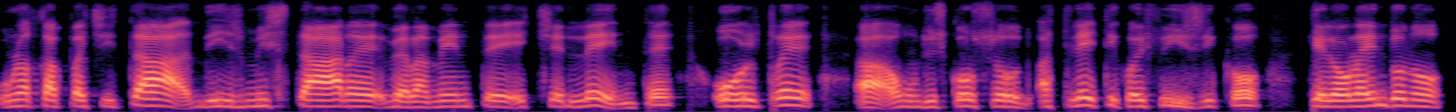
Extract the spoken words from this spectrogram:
una capacità di smistare veramente eccellente, oltre a un discorso atletico e fisico che lo rendono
